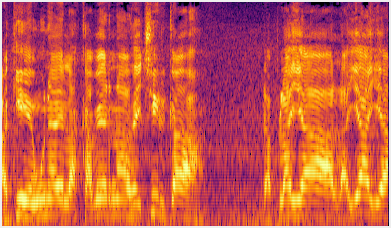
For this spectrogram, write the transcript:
Aquí en una de las cavernas de Chilca, la playa La Yaya.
